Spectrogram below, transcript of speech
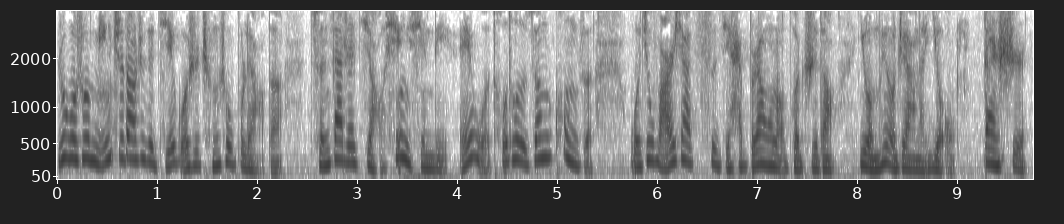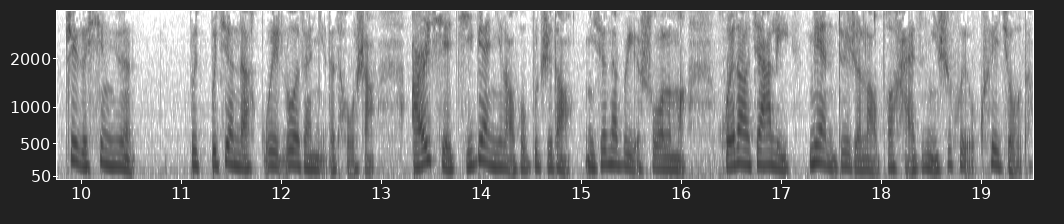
如果说明知道这个结果是承受不了的，存在着侥幸心理，哎，我偷偷的钻个空子，我就玩一下刺激，还不让我老婆知道，有没有这样的？有，但是这个幸运不不见得会落在你的头上。而且，即便你老婆不知道，你现在不是也说了吗？回到家里面对着老婆孩子，你是会有愧疚的。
